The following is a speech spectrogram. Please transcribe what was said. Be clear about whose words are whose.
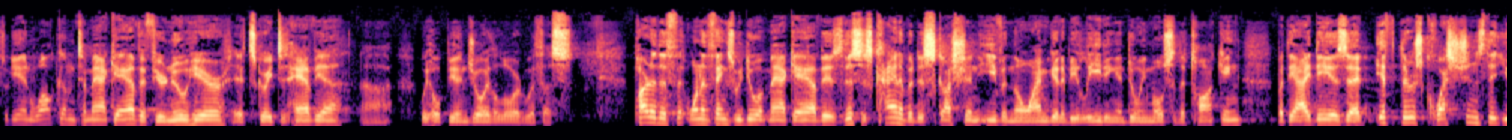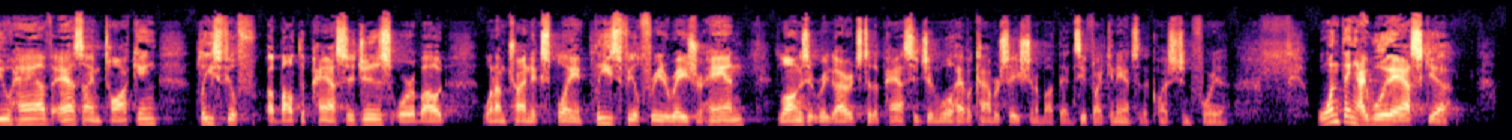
Speaker 1: So, again, welcome to Mac Ave. If you're new here, it's great to have you. Uh, we hope you enjoy the Lord with us. Part of the th- one of the things we do at Mac Ave is this is kind of a discussion, even though I'm going to be leading and doing most of the talking. But the idea is that if there's questions that you have as I'm talking, please feel f- about the passages or about what I'm trying to explain. Please feel free to raise your hand as long as it regards to the passage, and we'll have a conversation about that and see if I can answer the question for you. One thing I would ask you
